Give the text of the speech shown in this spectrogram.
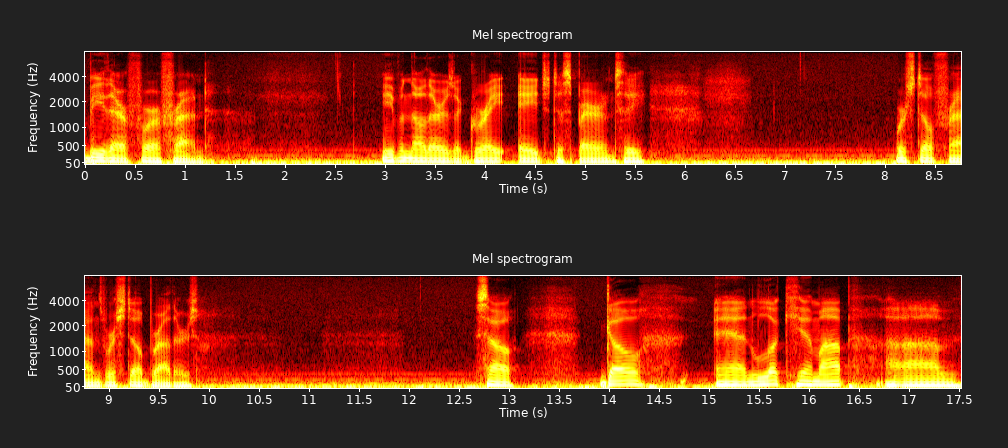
be there for a friend. Even though there is a great age disparity, we're still friends, we're still brothers. So go and look him up. Um,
